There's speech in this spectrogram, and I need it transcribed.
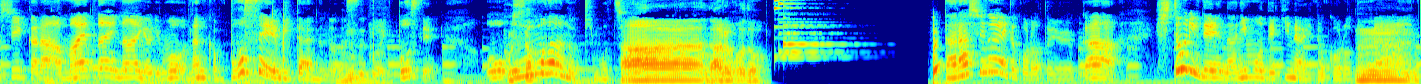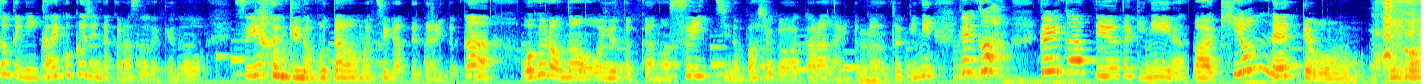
しいから甘えたいなよりもなんか母性みたいなのがすごい。母性。おオマーの気持ち。あーなるほどだらしないところというか一人で何もできないところとかうん。特に外国人だからそうだけど炊飯器のボタンを間違ってたりとかお風呂のお湯とかのスイッチの場所がわからないとかの時に「クリコ!クリコ!」っていう時になんか「あ気温ね」って思う。すごい。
